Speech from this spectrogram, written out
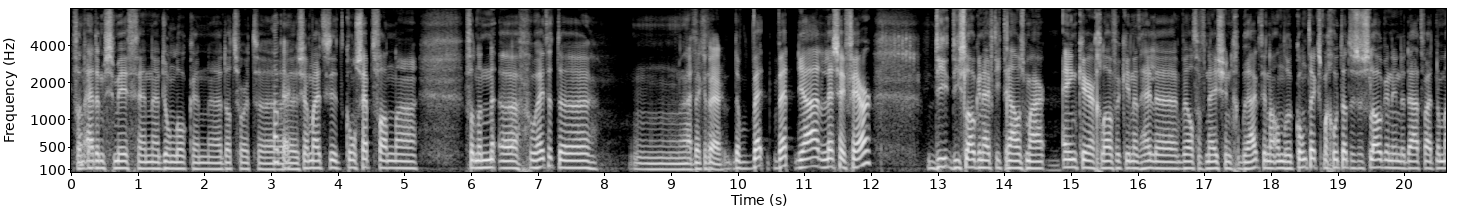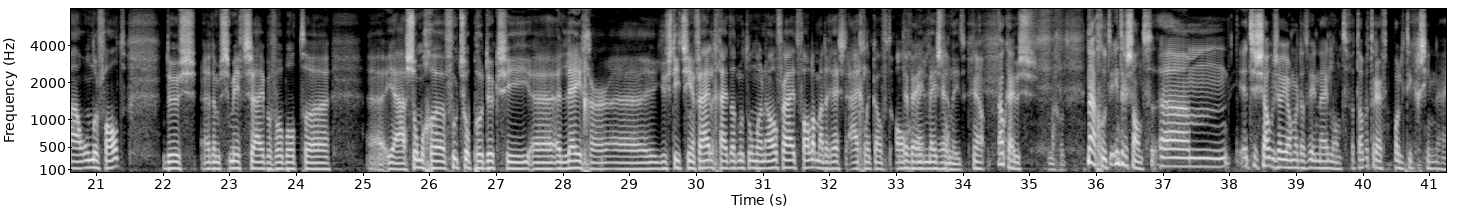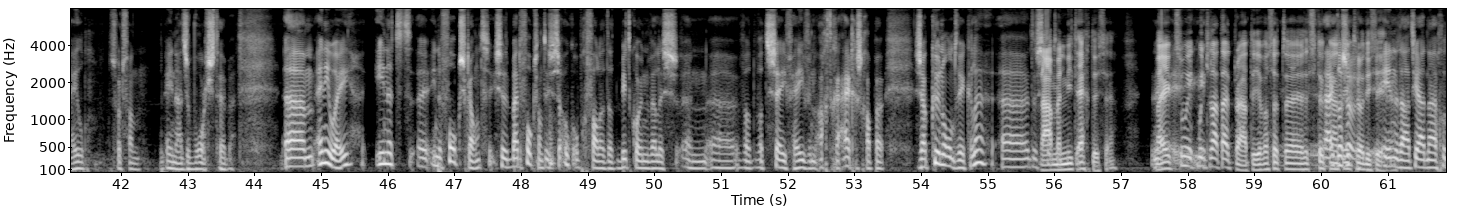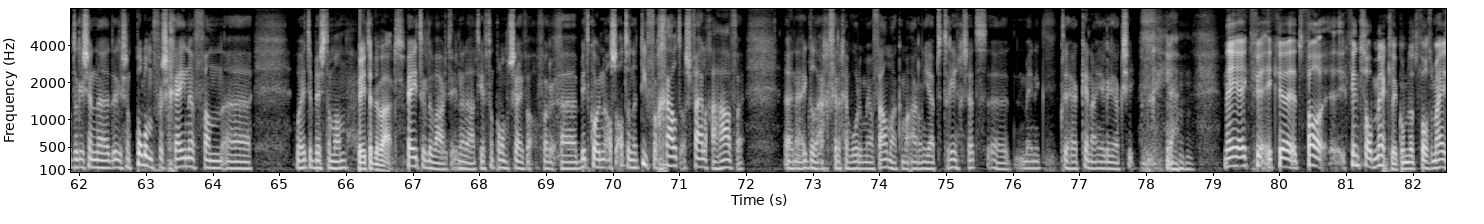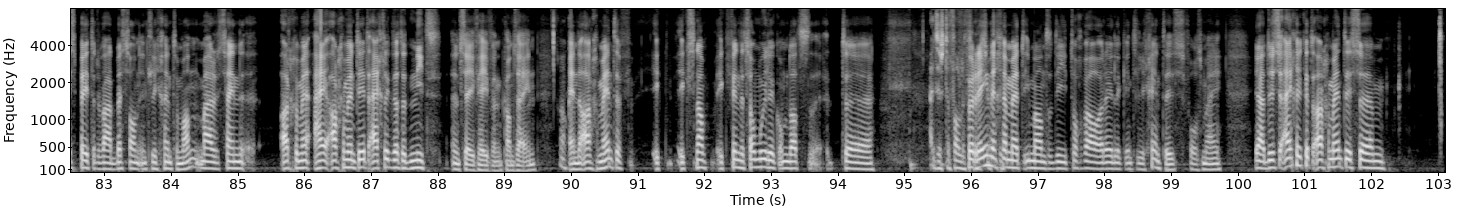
van. Adam Smith en eh, John Locke en eh, dat soort. eh. Zeg maar het, het concept van, van een, hoe heet het? De, mm, nou, het- Laissez-faire. de wet, wet, ja, laissez-faire. Die, die slogan heeft hij trouwens maar één keer, geloof ik, in het hele Wealth of Nation gebruikt. In een andere context. Maar goed, dat is een slogan inderdaad waar het normaal onder valt. Dus Adam Smith zei bijvoorbeeld... eh, ja, sommige voedselproductie, een leger, eh, justitie en veiligheid, dat moet onder een overheid vallen. Maar de rest eigenlijk over het algemeen wegen, meestal ja. niet. Ja, oké. Dus, maar goed. Nou goed, interessant. Ehm, het is sowieso jammer dat we in Nederland, wat dat betreft, politiek gezien, een heel soort van eenheidsworst hebben. Ehm, anyway, in, het, eh, in de Volkskrant is het, bij de Volkskrant is het ook opgevallen dat Bitcoin wel eens een eh, wat, wat safe haven-achtige eigenschappen zou kunnen ontwikkelen. Eh, dus Nou, dat- maar niet echt dus, hè? Maar ik, ik moet je laten uitpraten. Je was het, eh, het stuk Ja, aan het was er- introduceren. Inderdaad, ja. Nou goed, er is een, er is een column verschenen van, eh, hoe heet de beste man? Peter de Waard. Peter de Waard, inderdaad. Die heeft een column geschreven over eh, Bitcoin als alternatief voor goud als veilige haven. Eh, nou, ik wilde eigenlijk verder geen woorden meer aan vuil maken, maar Aaron, jij hebt het erin gezet. Eh meen ik te herkennen aan je reactie. Ja. Nee, ik vind, ik, eh, het val, ik vind het zo opmerkelijk, omdat volgens mij is Peter de Waard best wel een intelligente man, maar zijn argument, hij argumenteert eigenlijk dat het niet een safe haven kan zijn. En de argumenten, ik, ik snap, ik vind het zo moeilijk om dat te Het is volatiel. verenigen met iemand die toch wel redelijk intelligent is, volgens mij. Ja, dus eigenlijk het argument is, ehm,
